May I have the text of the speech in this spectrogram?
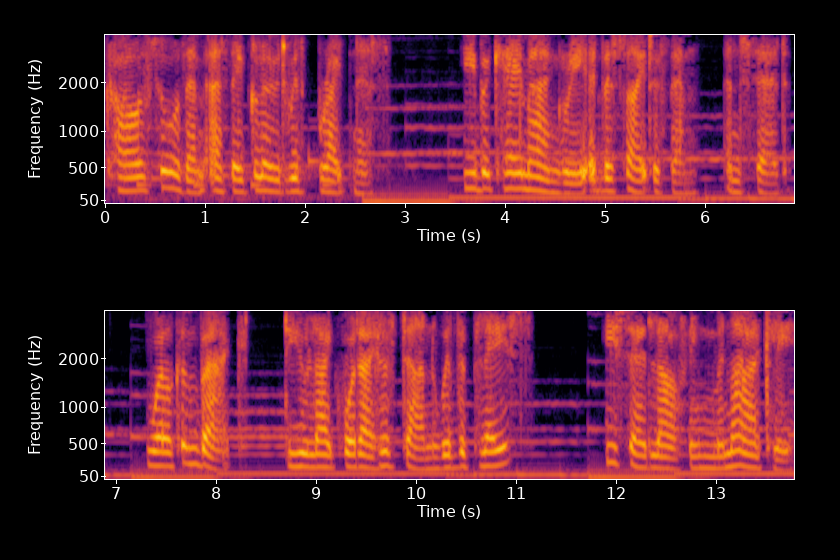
Carl saw them as they glowed with brightness. He became angry at the sight of them, and said, Welcome back. Do you like what I have done with the place? He said, laughing maniacally.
